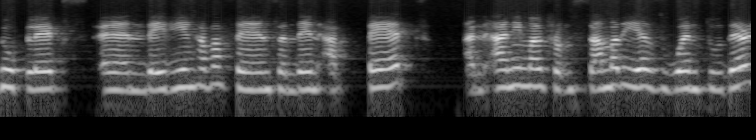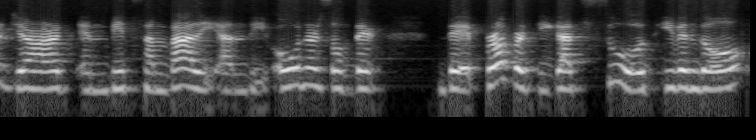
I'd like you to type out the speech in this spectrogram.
duplex and they didn't have a fence and then a pet an animal from somebody else went to their yard and bit somebody, and the owners of the, the property got sued, even though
